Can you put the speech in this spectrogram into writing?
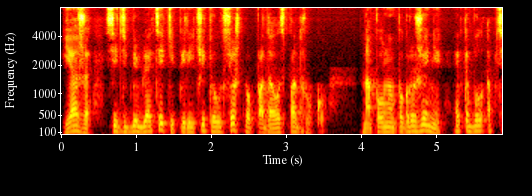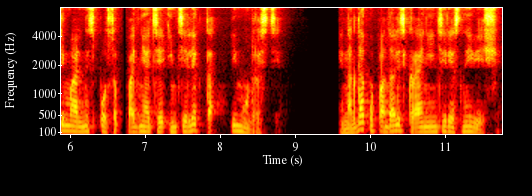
Я же, сидя в библиотеке, перечитывал все, что попадалось под руку. На полном погружении это был оптимальный способ поднятия интеллекта и мудрости. Иногда попадались крайне интересные вещи.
